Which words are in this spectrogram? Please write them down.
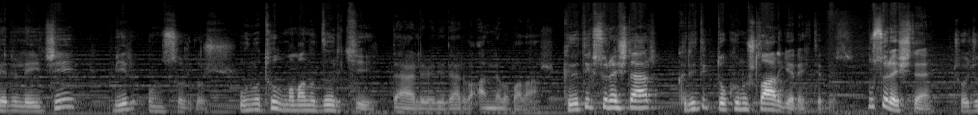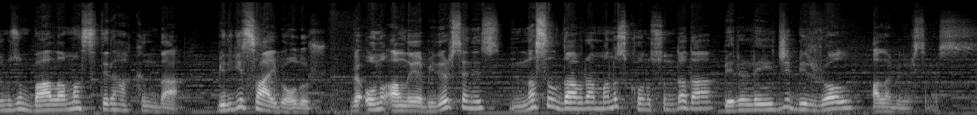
belirleyici bir unsurdur. Unutulmamalıdır ki değerli veliler ve anne babalar. Kritik süreçler, kritik dokunuşlar gerektirir. Bu süreçte çocuğunuzun bağlanma stili hakkında bilgi sahibi olur ve onu anlayabilirseniz nasıl davranmanız konusunda da belirleyici bir rol alabilirsiniz.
